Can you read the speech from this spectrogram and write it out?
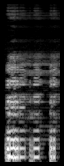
Thank you.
